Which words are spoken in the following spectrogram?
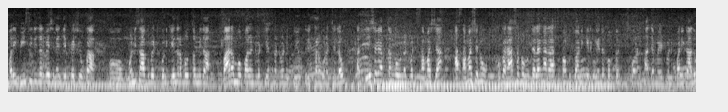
మరి బీసీ రిజర్వేషన్ అని చెప్పేసి ఒక మొండి సాగు పెట్టుకొని కేంద్ర ప్రభుత్వం మీద భారం మోపాలంటే చేసినటువంటి కుయుక్తులు ఎక్కడ కూడా చెల్లవు. అది దేశవ్యాప్తంగా ఉన్నటువంటి సమస్య. ఆ సమస్యను ఒక రాష్ట్ర ప్రభుత్వం తెలంగాణ రాష్ట్ర ప్రభుత్వానికి కేంద్ర ప్రభుత్వం తీసుకోవాలంటే సాధ్యమయ్యేటువంటి పని కాదు.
